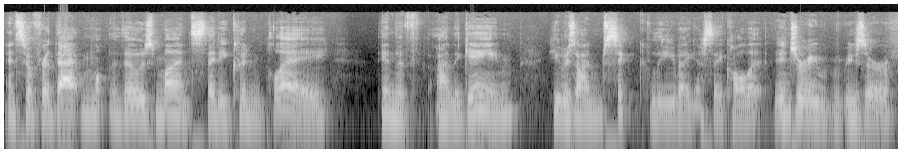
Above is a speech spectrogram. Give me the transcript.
and so for that those months that he couldn't play in the on the game he was on sick leave, I guess they call it, injury reserve.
